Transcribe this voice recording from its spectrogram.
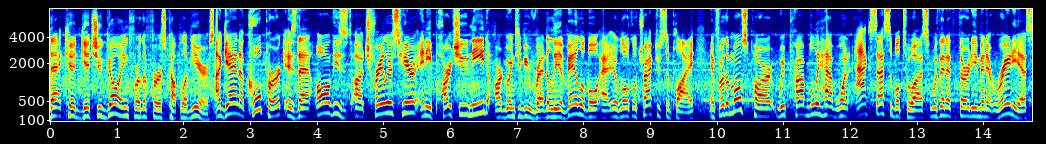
that could get you going for the first couple of years. Again, a cool perk is that all these uh, trailers here, any parts you need are going to be readily available at your local tractor supply. And for the most part, we probably have one accessible to us within a 30 minute radius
